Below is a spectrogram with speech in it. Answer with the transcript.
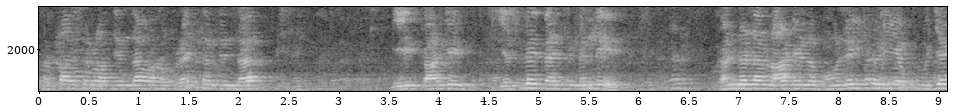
ಕೃಪಾಶೀರ್ವಾದದಿಂದ, ಅವರ ಪ್ರಯತ್ನದಿಂದ ಈ ಕಾಳಗಿ ಎಸ್ ಬಿ ಐ ಬ್ಯಾಂಕಿನಲ್ಲಿ ಕನ್ನಡ ನಾಡಿನ ಭುವನೇಶ್ವರಿಯ ಪೂಜೆ,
